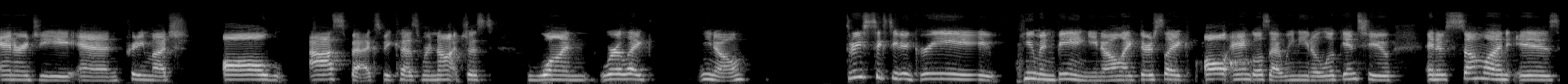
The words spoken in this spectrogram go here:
energy and pretty much all aspects because we're not just one we're like you know 360 degree human being you know like there's like all angles that we need to look into. And if someone is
